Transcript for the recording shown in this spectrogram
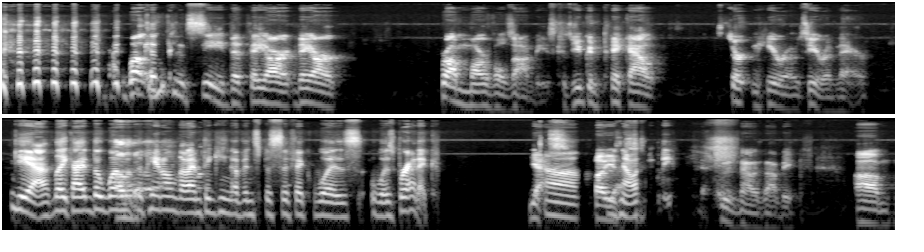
well you can see that they are they are from marvel zombies because you can pick out certain heroes here and there. Yeah, like I the one with the panel that I'm thinking of in specific was was Braddock. yes. Uh, oh who's yes now a zombie. who's now a zombie. Um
